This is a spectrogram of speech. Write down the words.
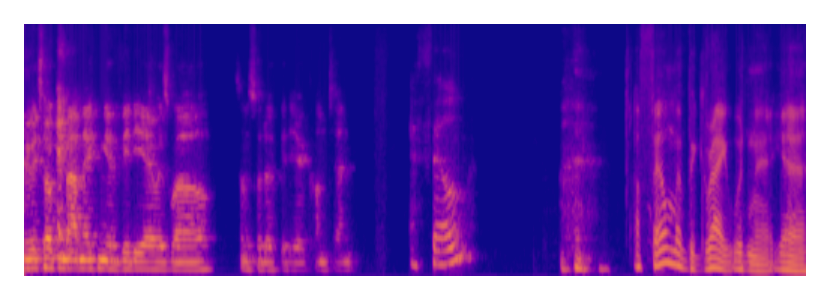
We were talking about making a video as well some sort of video content. A film? A film would be great wouldn't it? Yeah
